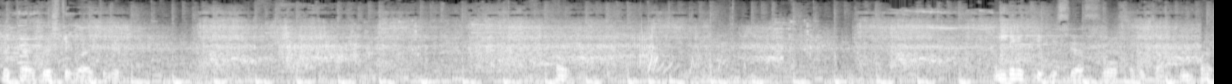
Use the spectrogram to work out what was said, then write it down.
The characteristic will activate Oh. I'm gonna keep this UFO for the jumping part.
